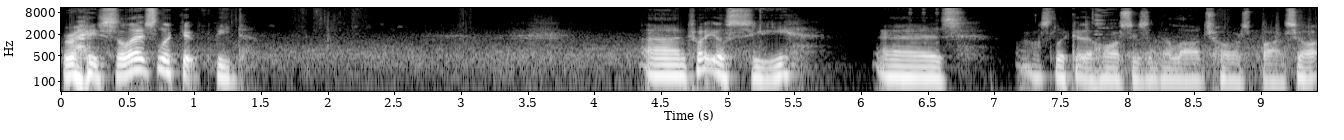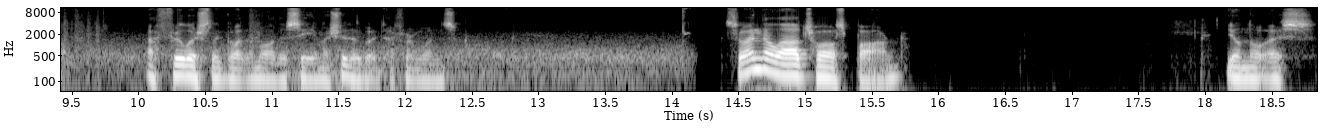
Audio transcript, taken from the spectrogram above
Right, so let's look at feed. And what you'll see is, let's look at the horses in the large horse barn. So I, I foolishly got them all the same. I should have got different ones. So in the large horse barn, you'll notice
